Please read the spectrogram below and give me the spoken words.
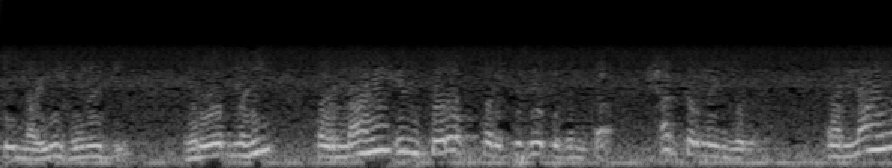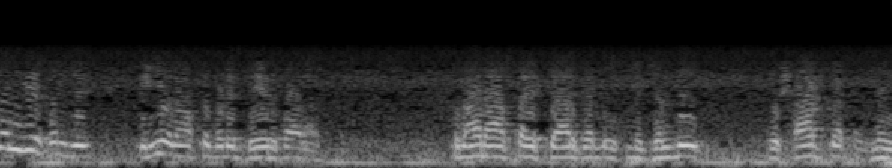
کوئی مایوس ہونے کی ضرورت نہیں اور نہ ہی ان طرف پر کسی قسم کا شک کرنے کی ضرورت اور نہ ہم یہ سمجھے کہ یہ راستہ بڑے دیر پا راستہ خدا راستہ اختیار کر لو اس میں جلدی وہ شارٹ کٹ نہیں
